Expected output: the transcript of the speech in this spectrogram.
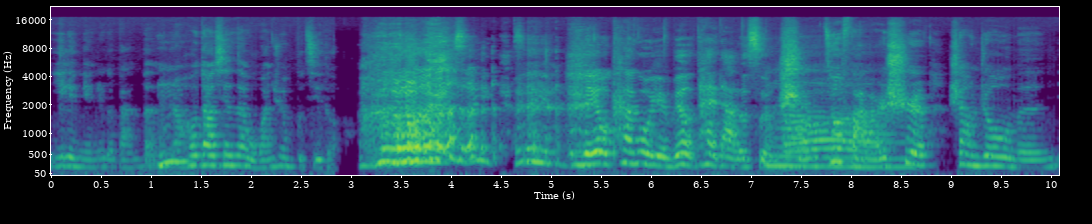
一零年这个版本，然后到现在我完全不记得，所以没有看过也没有太大的损失，就反而是上周我们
